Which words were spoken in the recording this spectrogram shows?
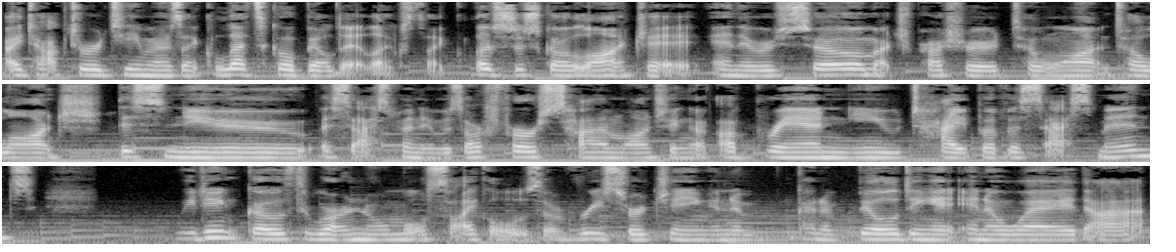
I talked to our team. I was like, "Let's go build it. Let's like, let's just go launch it." And there was so much pressure to want to launch this new assessment. It was our first time launching a, a brand new type of assessment we didn't go through our normal cycles of researching and um, kind of building it in a way that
